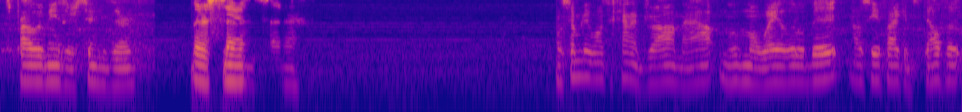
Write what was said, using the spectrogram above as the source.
Which probably means there's sins there. There's seven center. Well, somebody wants to kind of draw them out, move them away a little bit. I'll see if I can stealth it.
